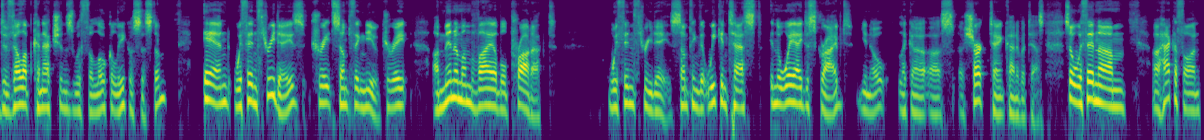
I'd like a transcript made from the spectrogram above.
develop connections with the local ecosystem, and within three days create something new, create a minimum viable product within three days, something that we can test in the way I described, you know, like a, a, a Shark Tank kind of a test. So within um, a hackathon,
